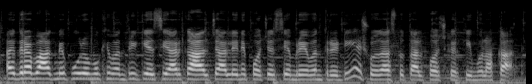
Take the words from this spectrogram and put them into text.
हैदराबाद में पूर्व मुख्यमंत्री केसीआर का हालचाल लेने पहुँचे सीएम रेवंत रेड्डी। यशोदा अस्पताल पहुंचकर की मुलाकात।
